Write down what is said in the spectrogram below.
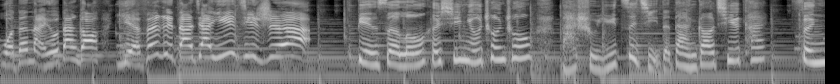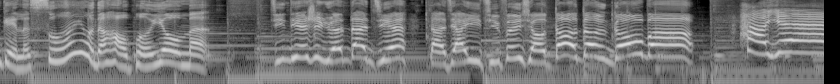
我的奶油蛋糕也分给大家一起吃。变色龙和犀牛冲冲把属于自己的蛋糕切开，分给了所有的好朋友们。今天是元旦节，大家一起分享大蛋糕吧！好耶！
